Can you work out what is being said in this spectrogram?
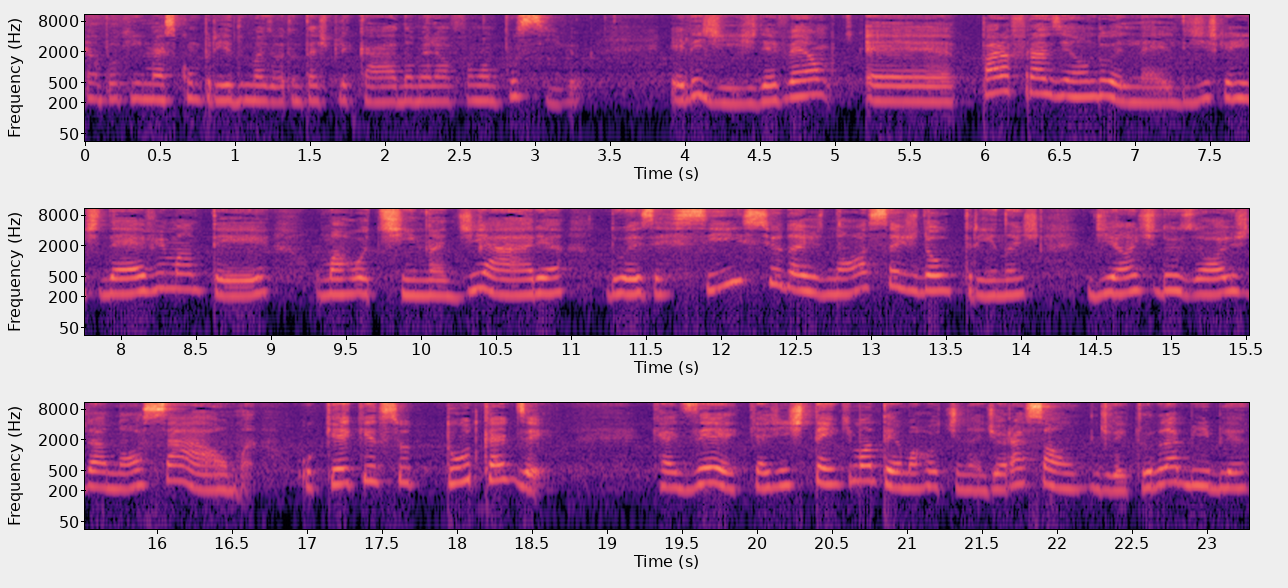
é um pouquinho mais comprido, mas eu vou tentar explicar da melhor forma possível. Ele diz, devemos, é, parafraseando ele, né? Ele diz que a gente deve manter uma rotina diária do exercício das nossas doutrinas diante dos olhos da nossa alma. O que que isso tudo quer dizer? Quer dizer que a gente tem que manter uma rotina de oração, de leitura da Bíblia,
